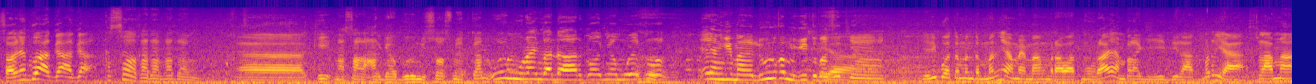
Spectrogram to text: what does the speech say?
Soalnya gua agak-agak kesel kadang-kadang. Eh, Ki, masalah harga burung di sosmed kan, wih murah nggak ada harganya, murah tuh. ya yang gimana dulu kan begitu maksudnya. Jadi buat teman-teman yang memang merawat murah, yang apalagi di Latmer ya, selama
